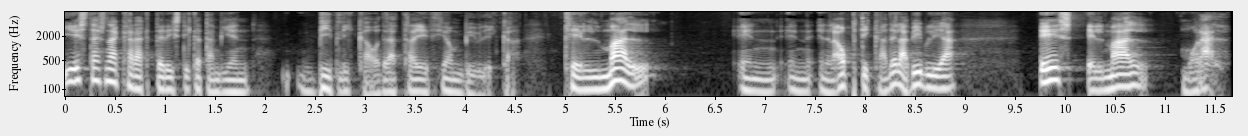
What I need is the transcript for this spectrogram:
Y esta es una característica también bíblica o de la tradición bíblica, que el mal en, la óptica de la Biblia es el mal moral,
